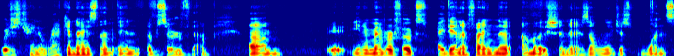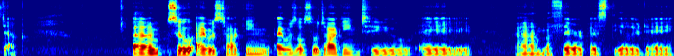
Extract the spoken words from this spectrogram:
we're just trying to recognize them and observe them. Um, you know remember folks identifying the emotion is only just one step. Um, so i was talking i was also talking to a um, a therapist the other day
